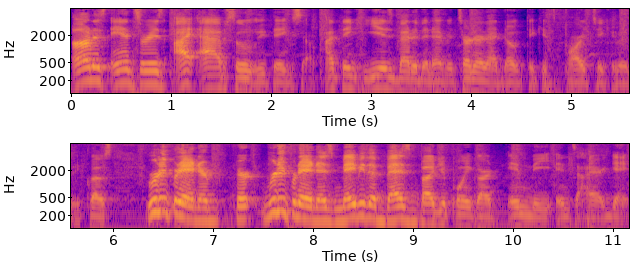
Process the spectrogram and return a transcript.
honest answer is I absolutely think so. I think he is better than Evan Turner, and I don't think it's particularly close. Rudy Fernandez, Rudy Fernandez, maybe the best budget point guard in the entire game.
